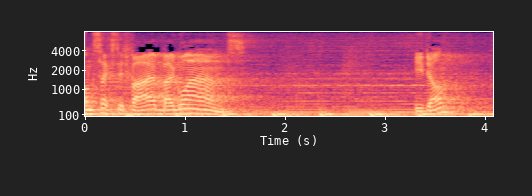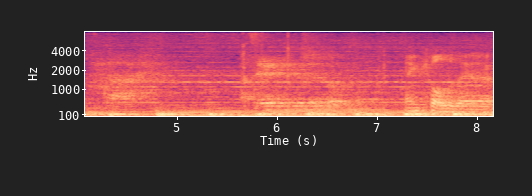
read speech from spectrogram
165 by Guans. You done? And call there.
